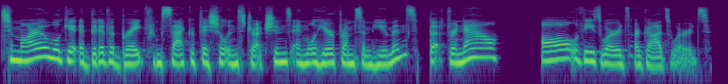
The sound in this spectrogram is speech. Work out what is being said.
Tomorrow we'll get a bit of a break from sacrificial instructions and we'll hear from some humans, but for now, all of these words are God's words.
